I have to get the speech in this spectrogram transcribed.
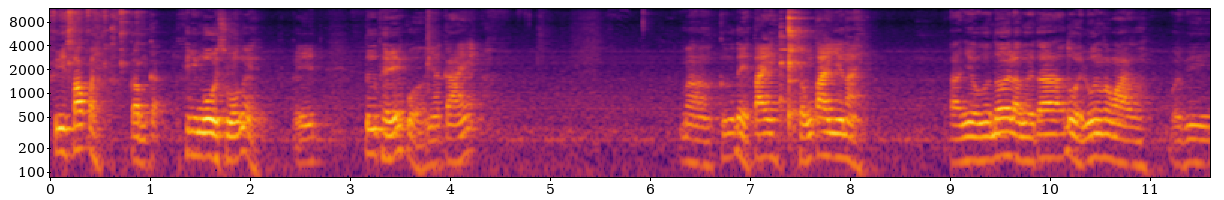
Khi sóc này cầm khi ngồi xuống này cái tư thế của nhà cái ấy, mà cứ để tay chống tay như này. Là nhiều nơi là người ta đuổi luôn ra ngoài rồi bởi vì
